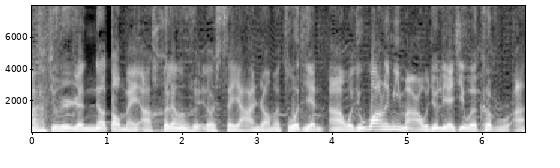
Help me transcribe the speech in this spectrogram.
哎，就是人要倒霉啊，喝凉水都塞牙，你知道吗？昨天啊，我就忘了密码，我就联系我的客服啊，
